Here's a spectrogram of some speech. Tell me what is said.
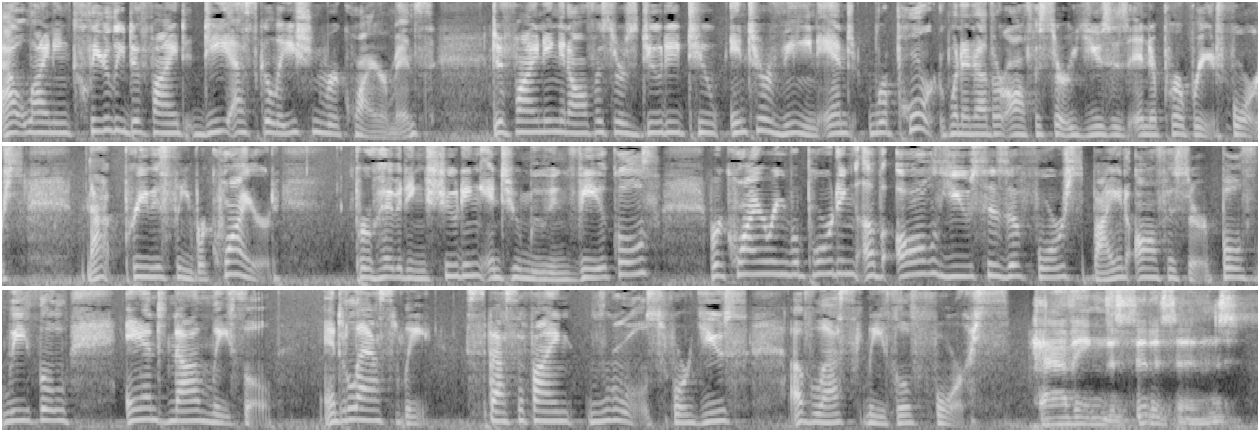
outlining clearly defined de escalation requirements, defining an officer's duty to intervene and report when another officer uses inappropriate force not previously required prohibiting shooting into moving vehicles, requiring reporting of all uses of force by an officer, both lethal and non lethal. And lastly, specifying rules for use of less lethal force. Having the citizens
